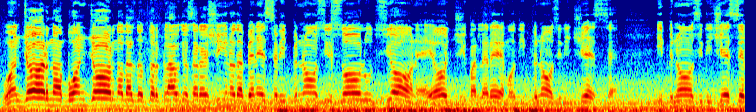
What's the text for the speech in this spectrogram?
Buongiorno, buongiorno dal dottor Claudio Saracino da Benessere Ipnosi Soluzione. E oggi parleremo di ipnosi DCS, ipnosi DCS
